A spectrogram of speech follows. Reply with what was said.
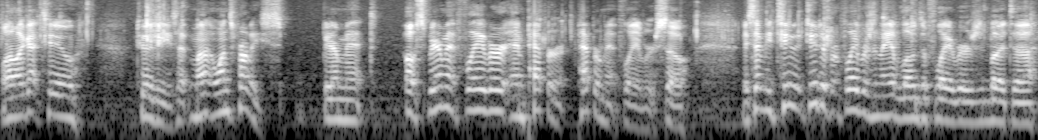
Well, I got two, two of these. One's probably spearmint. Oh, spearmint flavor and pepper peppermint flavor. So they sent me two two different flavors and they have loads of flavors. But uh,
